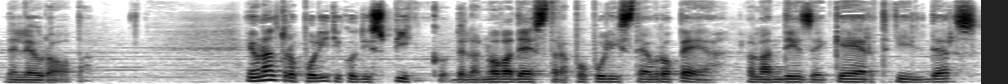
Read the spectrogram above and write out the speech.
dell'Europa. E un altro politico di spicco della nuova destra populista europea, l'olandese Geert Wilders,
